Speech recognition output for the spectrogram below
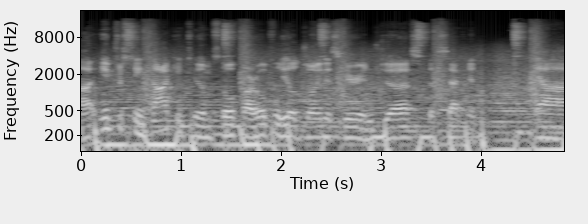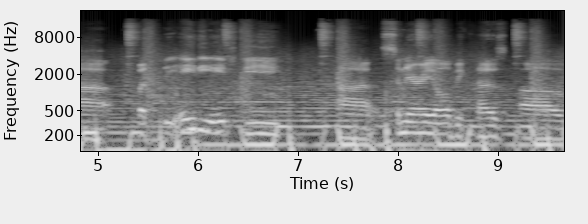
uh, interesting talking to him so far. Hopefully, he'll join us here in just a second. Uh, but the ADHD uh, scenario, because of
